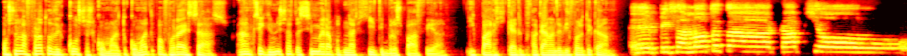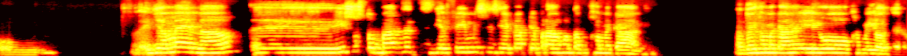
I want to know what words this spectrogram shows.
Όσον αφορά το δικό σας κομμάτι, το κομμάτι που αφορά εσάς, αν ξεκινήσατε σήμερα από την αρχή την προσπάθεια, υπάρχει κάτι που θα κάνατε διαφορετικά; Ε, πιθανότατα κάποιο για μένα, ε, ίσως το budget της διαφήμισης για κάποια πράγματα που είχαμε κάνει. Να το είχαμε κάνει λίγο χαμηλότερο.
